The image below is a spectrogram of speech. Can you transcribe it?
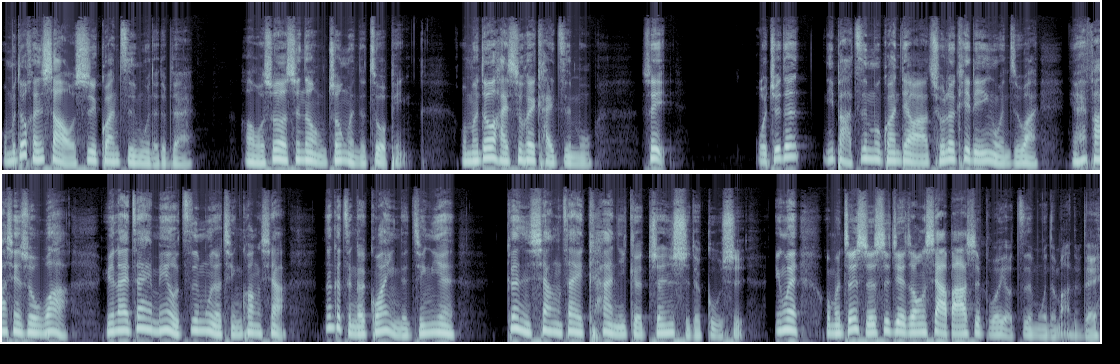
我们都很少是关字幕的，对不对？哦，我说的是那种中文的作品，我们都还是会开字幕。所以我觉得你把字幕关掉啊，除了 K 的英文之外，你还发现说哇。原来在没有字幕的情况下，那个整个观影的经验更像在看一个真实的故事，因为我们真实的世界中下巴是不会有字幕的嘛，对不对？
